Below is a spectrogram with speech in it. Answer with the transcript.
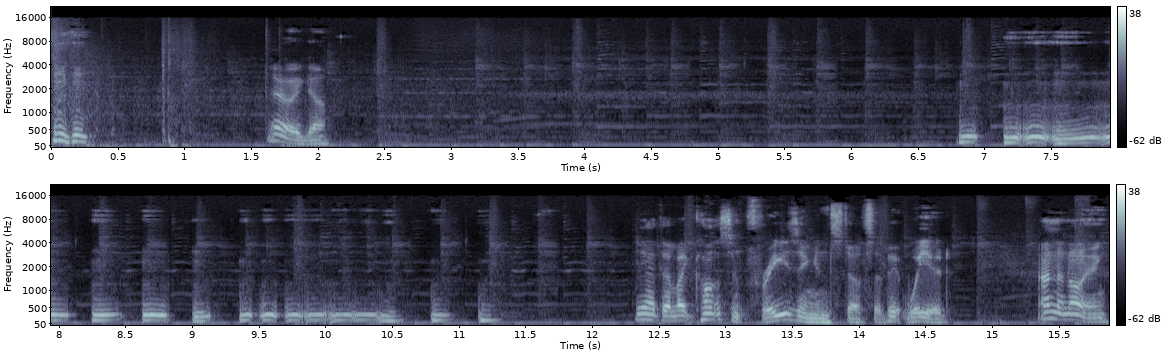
there we go. Yeah, they're like constant freezing and stuff, so a bit weird. And annoying.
